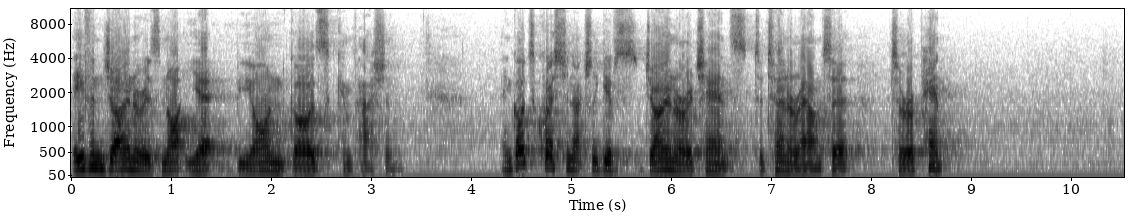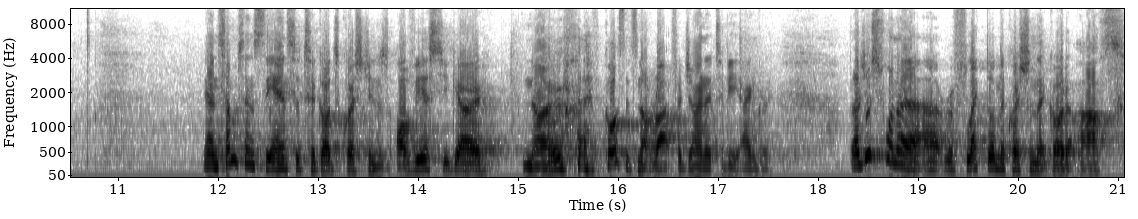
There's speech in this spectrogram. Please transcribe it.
Even Jonah is not yet beyond God's compassion. And God's question actually gives Jonah a chance to turn around, to, to repent. Now, in some sense, the answer to God's question is obvious. You go, no, of course it's not right for Jonah to be angry. But I just want to uh, reflect on the question that God asks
